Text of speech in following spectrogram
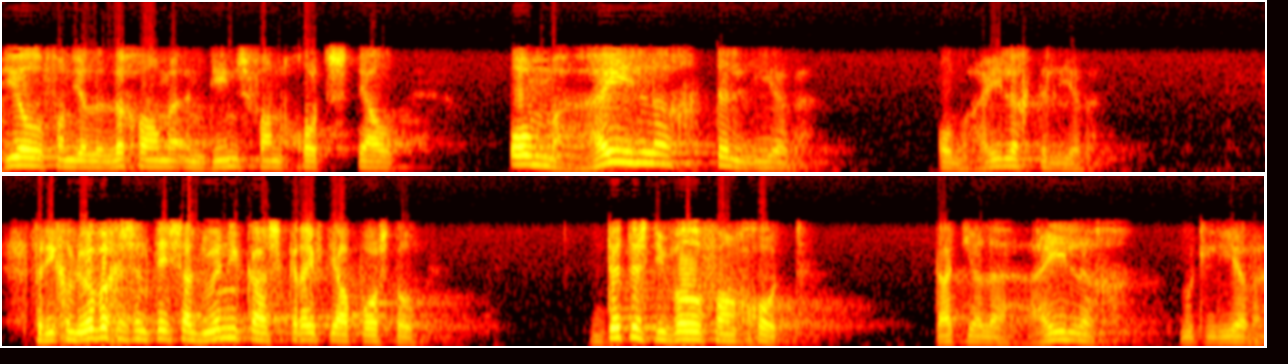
deel van julle liggame in diens van God stel om heilig te lewe, om heilig te lewe. Vir die gelowiges in Tessalonika skryf die apostel: Dit is die wil van God dat julle heilig moet lewe.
